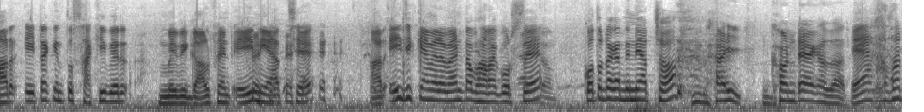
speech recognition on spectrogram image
আর এটা কিন্তু সাকিবের মেবি গার্লফ্রেন্ড এই নিয়ে আছে। আর এই যে ক্যামেরাম্যানটা ভাড়া করছে কত টাকা দিয়ে নিয়ে যাচ্ছ? ভাই ঘণ্টা এক হাজার। এক হাজার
